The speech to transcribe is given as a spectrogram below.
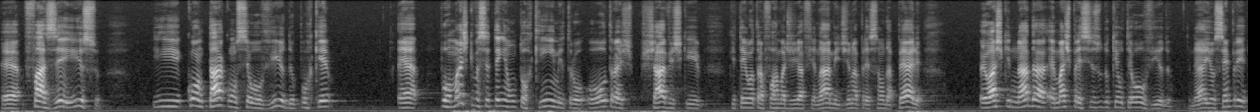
é, fazer isso e contar com o seu ouvido, porque é, por mais que você tenha um torquímetro ou outras chaves que, que tem outra forma de afinar, medindo a pressão da pele, eu acho que nada é mais preciso do que o teu ouvido. Né? E eu sempre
